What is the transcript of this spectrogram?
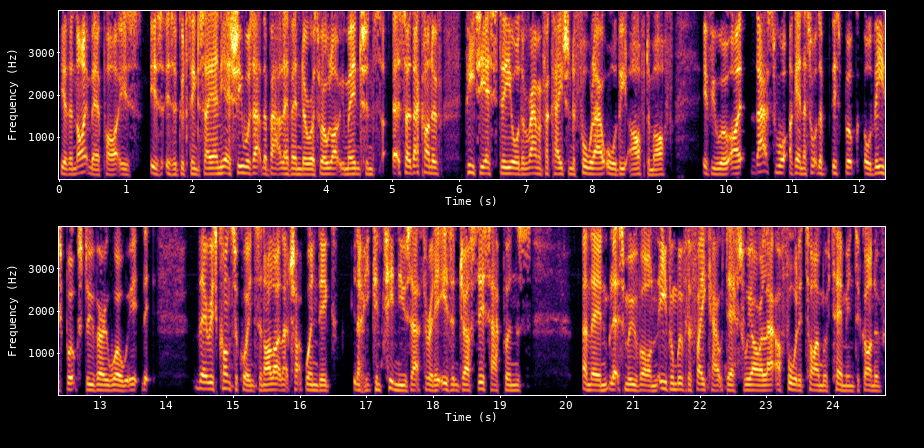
yeah, the nightmare part is is is a good thing to say. And yeah, she was at the Battle of Endor as well, like we mentioned. So- uh, So that kind of PTSD or the ramification, the fallout or the aftermath, if you will, I that's what again, that's what the, this book or these books do very well. It, it, there is consequence, and I like that Chuck Wendig. You know, he continues that thread. It isn't just this happens. And then let's move on. Even with the fake out deaths, we are allowed, afforded time with Temmin to kind of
